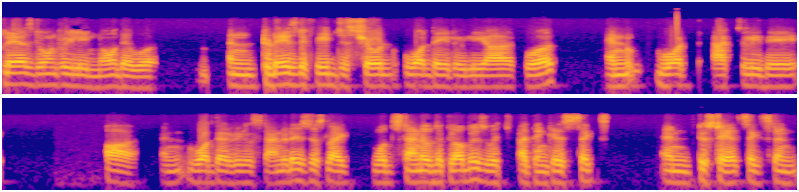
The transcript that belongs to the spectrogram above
players don't really know their worth. And today's defeat just showed what they really are worth and what actually they are and what their real standard is, just like what the standard of the club is, which I think is sixth, and to stay at sixth and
